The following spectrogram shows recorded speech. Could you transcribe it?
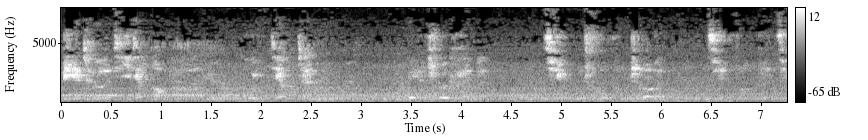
列车即将到达桂江站，列车开门，请勿触碰车门，谨防变价。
